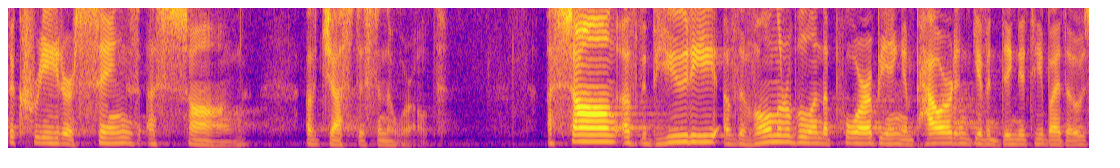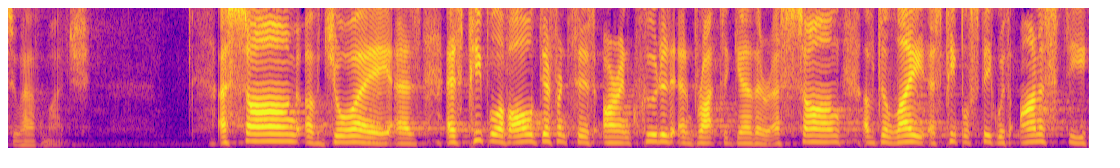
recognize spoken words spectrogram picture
the Creator, sings a song of justice in the world. A song of the beauty of the vulnerable and the poor being empowered and given dignity by those who have much a song of joy as, as people of all differences are included and brought together, a song of delight as people speak with honesty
